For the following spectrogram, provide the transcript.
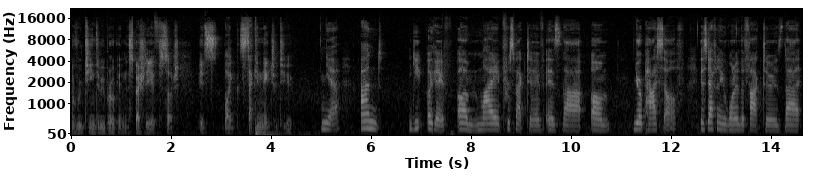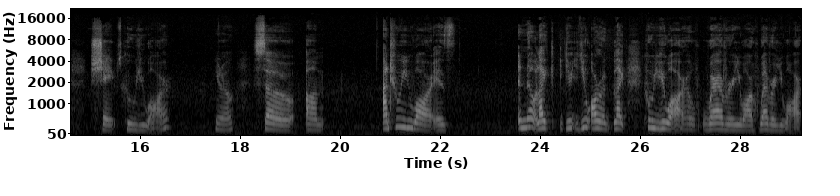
a routine to be broken, especially if such it's like second nature to you. Yeah. And you okay, um my perspective is that um your past self is definitely one of the factors that shapes who you are. You know? So, um and who you are is no, like you you are like who you are, wherever you are, whoever you are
